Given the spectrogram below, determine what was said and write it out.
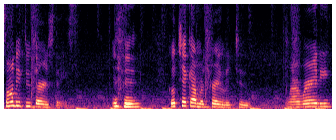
Sunday through Thursdays. Go check out my trailer too. Alrighty.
